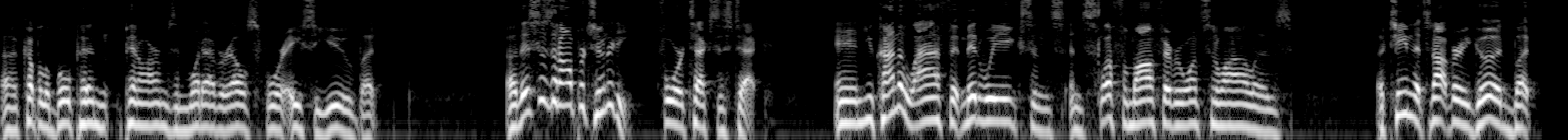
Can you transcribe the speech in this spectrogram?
A couple of bullpen pin arms and whatever else for ACU, but uh, this is an opportunity for Texas Tech. And you kind of laugh at midweeks and, and slough them off every once in a while as a team that's not very good. But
